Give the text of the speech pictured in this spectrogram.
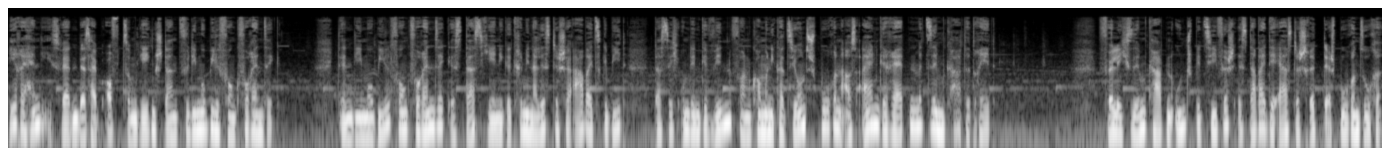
Ihre Handys werden deshalb oft zum Gegenstand für die Mobilfunkforensik. Denn die Mobilfunkforensik ist dasjenige kriminalistische Arbeitsgebiet, das sich um den Gewinn von Kommunikationsspuren aus allen Geräten mit SIM-Karte dreht. Völlig SIM-Karten unspezifisch ist dabei der erste Schritt der Spurensuche,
